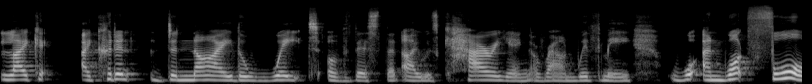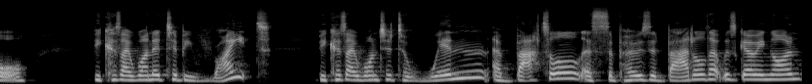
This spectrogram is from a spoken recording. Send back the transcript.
like I couldn't deny the weight of this that I was carrying around with me. And what for? Because I wanted to be right, because I wanted to win a battle, a supposed battle that was going on,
